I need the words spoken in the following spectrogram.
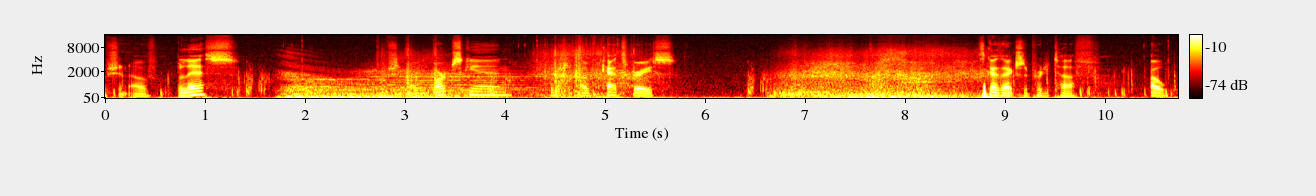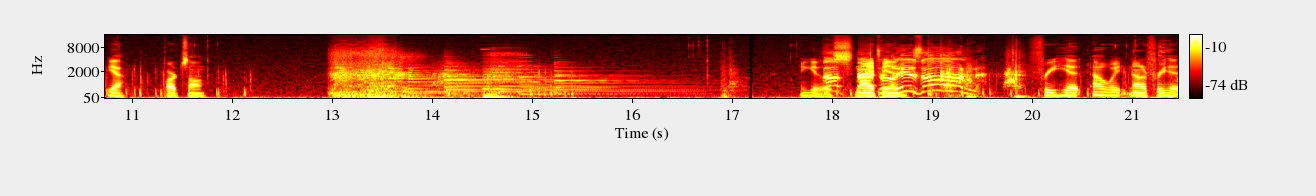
Potion of bless. Potion of bark skin. Potion of cat's grace. This guy's actually pretty tough. Oh yeah, Bard song. You get a little snipe in. Free hit. Oh wait, not a free hit.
